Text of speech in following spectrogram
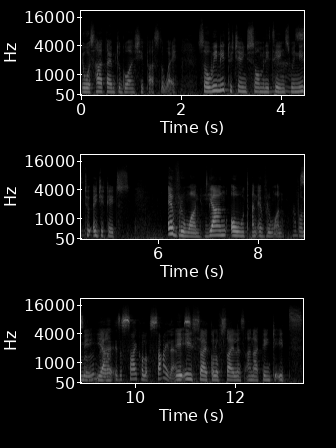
it was her time to go and she passed away. So we need to change so many things. Yes. We need to educate everyone, young, old, and everyone. Absolutely. For me, yeah, it's a cycle of silence. It is cycle of silence, and I think it's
